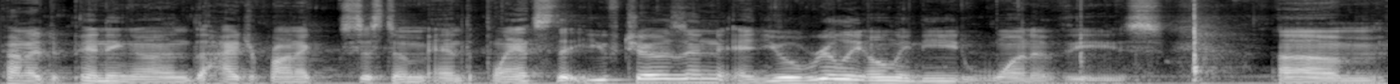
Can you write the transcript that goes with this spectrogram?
kind of depending on the hydroponic system and the plants that you've chosen and you'll really only need one of these. Um,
